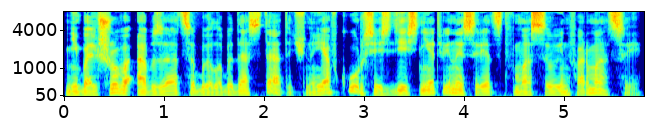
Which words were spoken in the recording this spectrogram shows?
Небольшого абзаца было бы достаточно. Я в курсе, здесь нет вины средств массовой информации.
